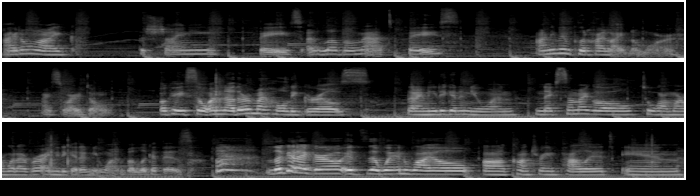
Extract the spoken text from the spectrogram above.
I don't like the shiny face. I love a matte face. I don't even put highlight no more. I swear I don't. Okay, so another of my holy grails that I need to get a new one. Next time I go to Walmart, whatever, I need to get a new one. But look at this. look at it, girl. It's the Wet n Wild uh, contouring palette in,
